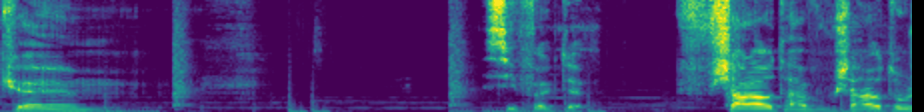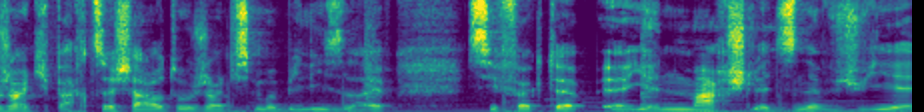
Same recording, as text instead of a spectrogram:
que... C'est fucked up shout out à vous, shout out aux gens qui partent, shout out aux gens qui se mobilisent live. C'est fucked up. Euh, il y a une marche le 19 juillet.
